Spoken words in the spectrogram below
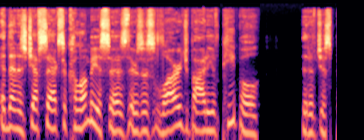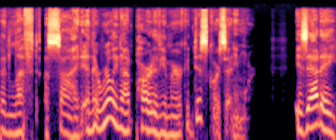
And then, as Jeff Sachs of Columbia says, there's this large body of people that have just been left aside, and they're really not part of the American discourse anymore. Is that a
